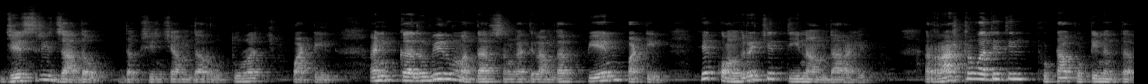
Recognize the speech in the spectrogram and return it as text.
जयश्री जाधव दक्षिणचे आमदार ऋतुराज पाटील आणि करवीर मतदारसंघातील आमदार पी एन पाटील हे काँग्रेसचे तीन आमदार आहेत. राष्ट्रवादीतील फुटाफुटीनंतर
